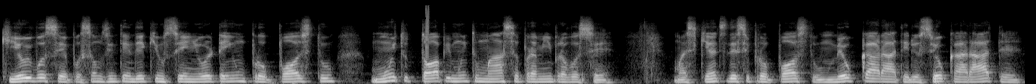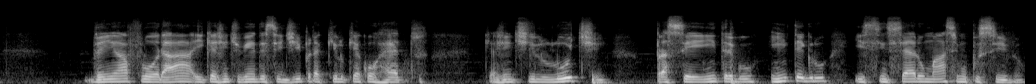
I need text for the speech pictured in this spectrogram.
Que eu e você possamos entender que o Senhor tem um propósito muito top, muito massa para mim e para você. Mas que antes desse propósito, o meu caráter e o seu caráter venha aflorar e que a gente venha decidir para aquilo que é correto. Que a gente lute para ser íntegro, íntegro e sincero o máximo possível.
